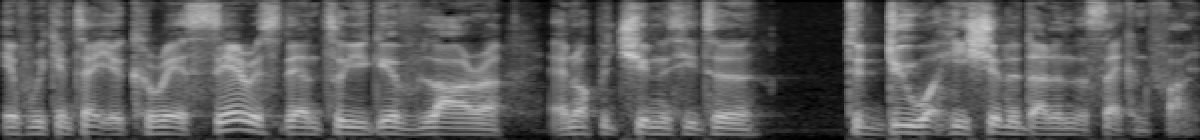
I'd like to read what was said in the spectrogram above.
if we can take your career seriously until you give Lara an opportunity to to do what he should have done in the second fight.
